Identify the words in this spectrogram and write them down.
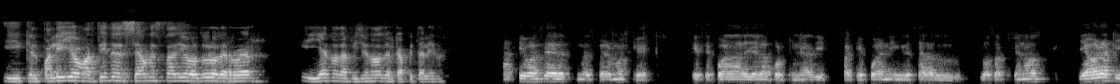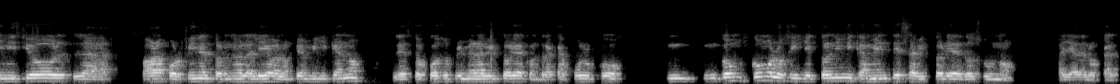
y que el Palillo Martínez sea un estadio duro de roer y lleno de aficionados del capitalino. Así va a ser, esperemos que, que se pueda dar ya la oportunidad para que puedan ingresar los aficionados. Y ahora que inició la, ahora por fin el torneo de la Liga Balompié Mexicano, les tocó su primera victoria contra Acapulco. ¿Cómo, cómo los inyectó anímicamente esa victoria de 2-1 allá de local?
